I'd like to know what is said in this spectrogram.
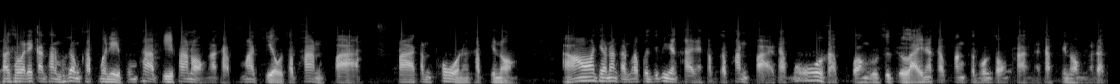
สวัสดีการท่านผู้ชมครับวันนี้ผมพาพี่พาน้องนะครับ มาเที่ยวสะพานป่าพากันโทนะครับพี่น้องเอาเจ้านั่งกันว่าเพิ่นจะมีหยังขายนะครับสะพานป่าครับโอ้ครับความรู้สึกหลนะครับ ฟังถนนสองข้างนะครับพี่น้องนะครับ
